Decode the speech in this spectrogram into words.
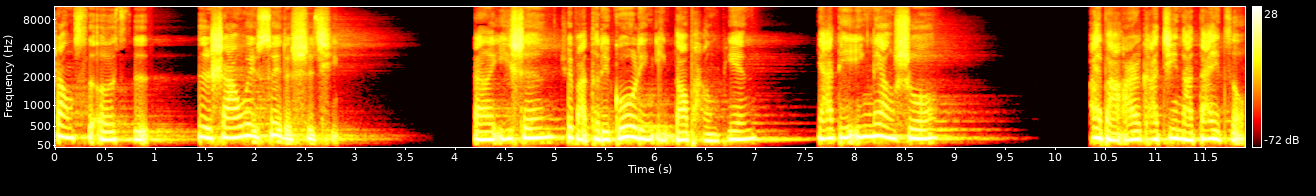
上次儿子自杀未遂的事情，然而医生却把特里古林引到旁边，压低音量说：“快把阿尔卡季娜带走。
